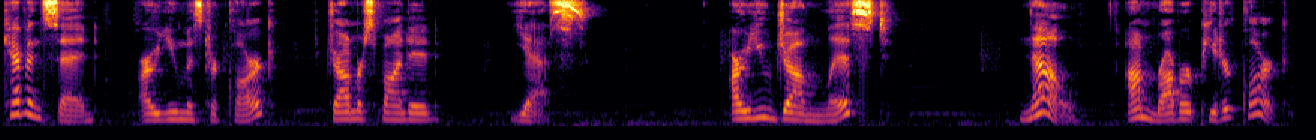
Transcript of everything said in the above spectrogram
Kevin said, Are you Mr. Clark? John responded, Yes. Are you John List? No, I'm Robert Peter Clark.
